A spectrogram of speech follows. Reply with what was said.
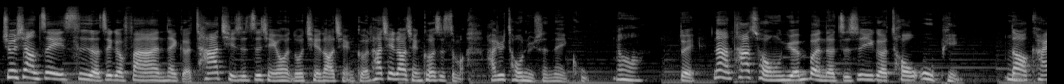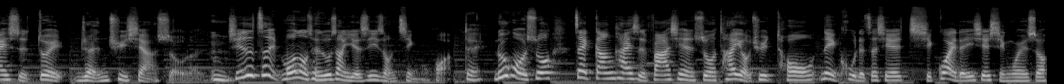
就像这一次的这个犯案，那个他其实之前有很多切到前科，他切到前科是什么？他去偷女生内裤。嗯，对，那他从原本的只是一个偷物品，到开始对人去下手了。嗯其实这某种程度上也是一种进化。对，如果说在刚开始发现说他有去偷内裤的这些奇怪的一些行为的时候，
